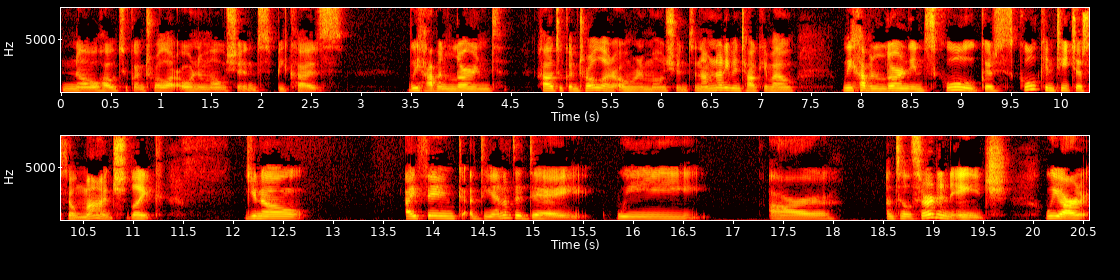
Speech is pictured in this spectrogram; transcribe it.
know how to control our own emotions because we haven't learned how to control our own emotions and i'm not even talking about we haven't learned in school because school can teach us so much like you know I think at the end of the day, we are, until a certain age, we are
